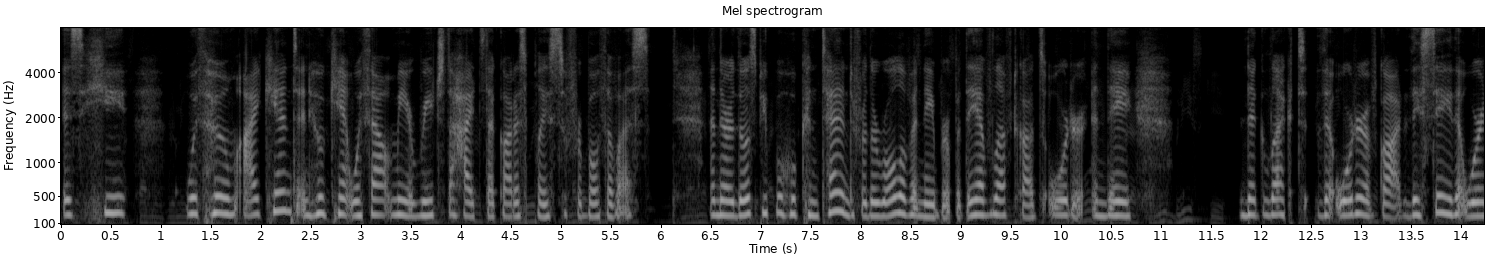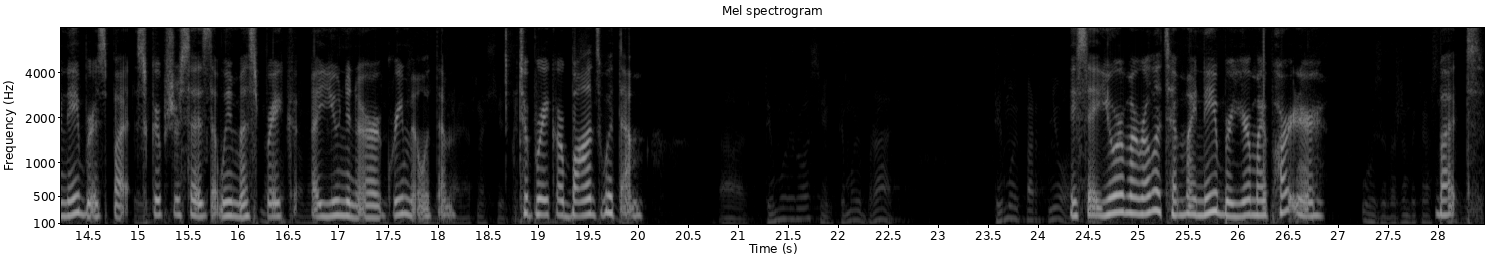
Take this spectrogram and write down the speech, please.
is he with whom I can't and who can't without me reach the heights that God has placed for both of us. And there are those people who contend for the role of a neighbor, but they have left God's order and they neglect the order of God. They say that we're neighbors, but Scripture says that we must break a union or agreement with them, to break our bonds with them. They say, You are my relative, my neighbor, you're my partner. But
